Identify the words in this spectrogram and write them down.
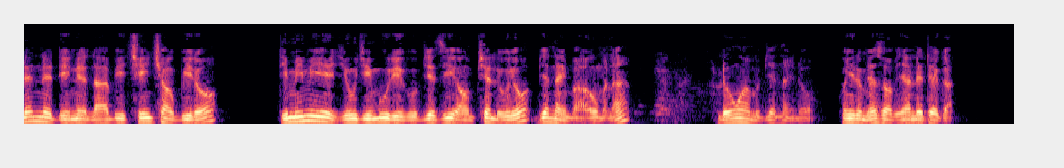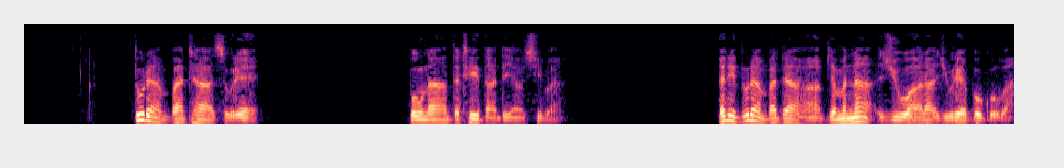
လက်နဲ့တင်နဲ့လာပြီးချင်းချောက်ပြီးတော့ဒီမိမိရဲ့ယုံကြည်မှုတွေကိုပြည့်စည်အောင်ဖြစ်လို့ရောပြတ်နိုင်ပါဦးမလားလုံးဝမပြတ်နိုင်တော့ဘုန်းကြီးတို့မြတ်စွာဘုရားလက်ထက်ကသူရံဗတ္ထဆိုတဲ့ပုံနာတထေတာတယောက်ရှိပါ အဲ့ဒီသူရံဗတ္ထဟာဗြဟ္မဏယူဝါဒယူတဲ့ပုဂ္ဂိုလ်ပါ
